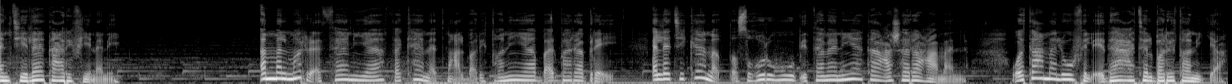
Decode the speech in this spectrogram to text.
انت لا تعرفينني. أما المرة الثانية فكانت مع البريطانية باربارا براي التي كانت تصغره بثمانية عشر عاما وتعمل في الإذاعة البريطانية.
